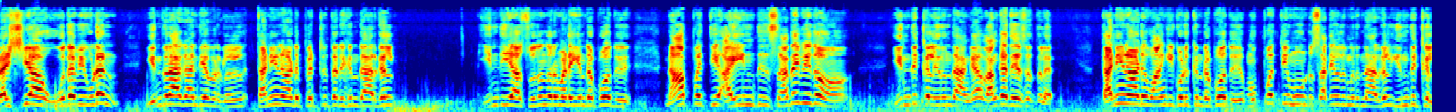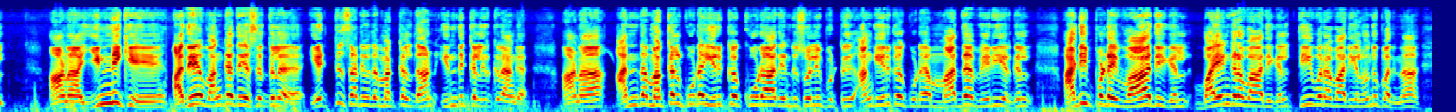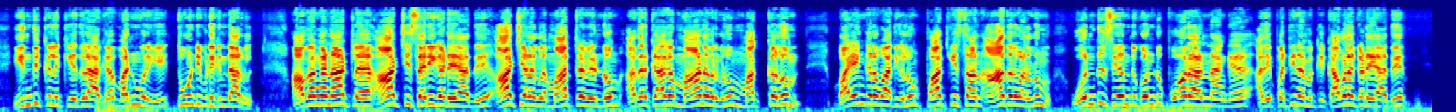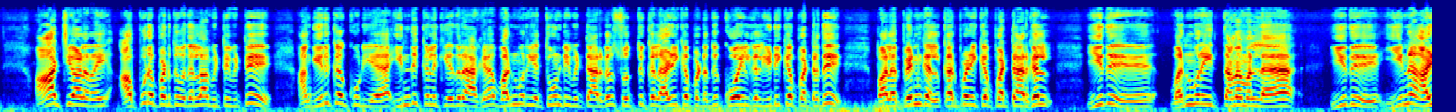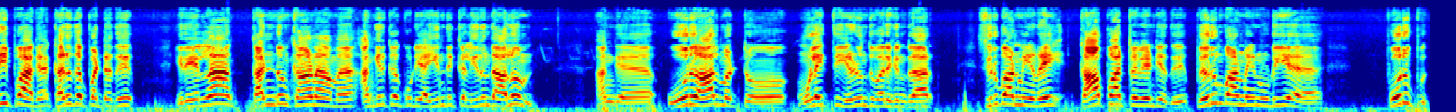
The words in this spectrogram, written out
ரஷ்யா உதவியுடன் இந்திரா காந்தி அவர்கள் தனி நாடு பெற்று தருகின்றார்கள். இந்தியா சுதந்திரம் அடைகின்ற போது நாற்பத்தி ஐந்து சதவீதம் இந்துக்கள் இருந்தாங்க வங்கதேசத்தில். தனிநாடு வாங்கி கொடுக்கின்ற போது முப்பத்தி மூன்று சதவீதம் இருந்தார்கள் இந்துக்கள். ஆனா இன்னைக்கு அதே வங்கதேசத்துல எட்டு சதவீத மக்கள் தான் இந்துக்கள் இருக்கிறாங்க. ஆனா அந்த மக்கள் கூட இருக்கக்கூடாது என்று சொல்லிவிட்டு அங்க இருக்கக்கூடிய மத வெறியர்கள் அடிப்படைவாதிகள் பயங்கரவாதிகள் தீவிரவாதிகள் வந்து பாத்தீங்கன்னா இந்துக்களுக்கு எதிராக வன்முறையை தூண்டி விடுகின்றார்கள். அவங்க நாட்டில் ஆட்சி சரி கிடையாது ஆட்சியாளர்களை மாற்ற வேண்டும் அதற்காக மாணவர்களும் மக்களும் பயங்கரவாதிகளும் பாகிஸ்தான் ஆதரவாளரும் ஒன்று சேர்ந்து கொண்டு போராடினாங்க. அதை பற்றி நமக்கு கவலை கிடையாது. ஆட்சியாளரை அப்புறப்படுத்துவதெல்லாம் விட்டுவிட்டு அங்கு இருக்கக்கூடிய இந்துக்களுக்கு எதிராக வன்முறையை தூண்டி விட்டார்கள் சொத்துக்கள் அழிக்கப்பட்டது கோயில்கள் இடிக்கப்பட்டது பல பெண்கள் கற்பழிக்கப்பட்டார்கள். இது வன்முறைத்தனமல்ல. இது இன அழிப்பாக கருதப்பட்டது. இதையெல்லாம் கண்டும் காணாமல் அங்கே இருக்கக்கூடிய இந்துக்கள் இருந்தாலும் அங்கே ஒரு ஆள் மட்டும் முளைத்து எழுந்து வருகின்றார். சிறுபான்மையினரை காப்பாற்ற வேண்டியது பெரும்பான்மையினுடைய பொறுப்பு.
